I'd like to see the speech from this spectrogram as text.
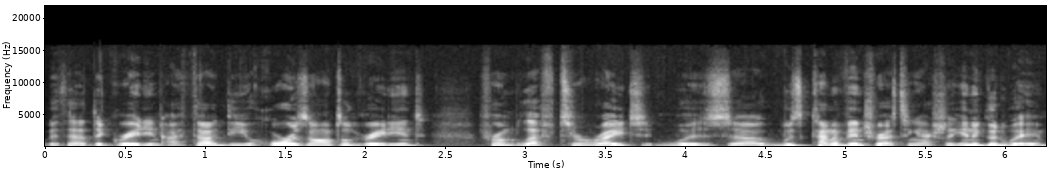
with uh, the gradient. I thought the horizontal gradient from left to right was uh, was kind of interesting, actually, in a good way,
